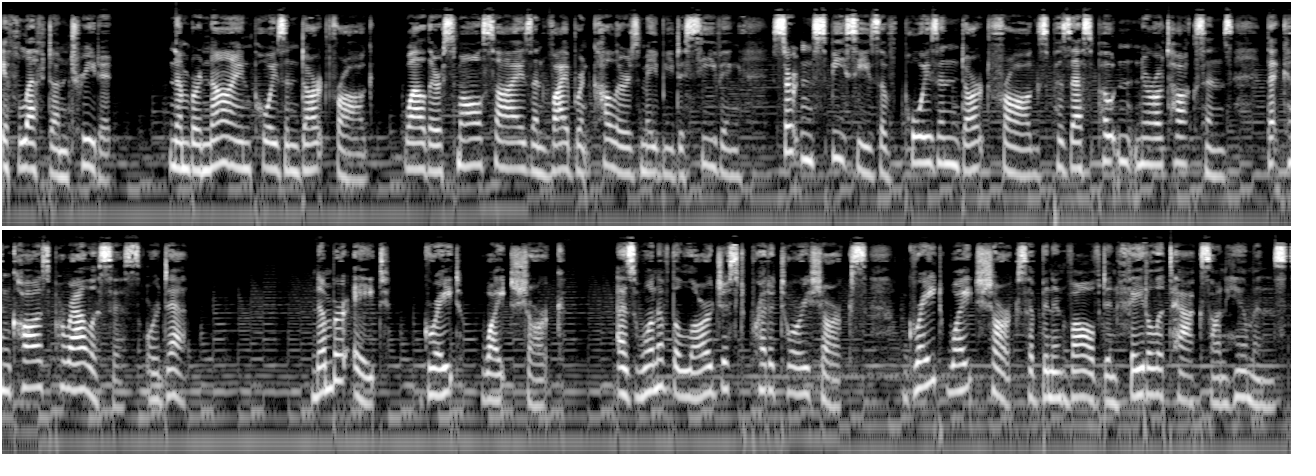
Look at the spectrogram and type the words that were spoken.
if left untreated. Number 9. Poison dart frog. While their small size and vibrant colors may be deceiving, certain species of poison dart frogs possess potent neurotoxins that can cause paralysis or death. Number 8. Great white shark. As one of the largest predatory sharks, great white sharks have been involved in fatal attacks on humans,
